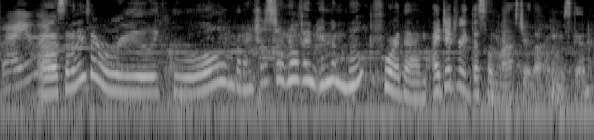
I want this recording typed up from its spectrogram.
Right? Oh, some of these are really cool, but I just don't know if I'm in the mood for them. I did read this one last year. That one was good.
